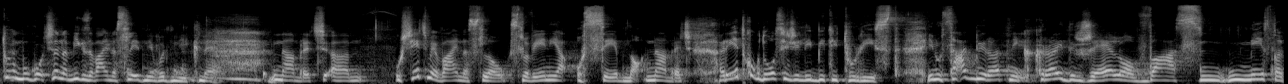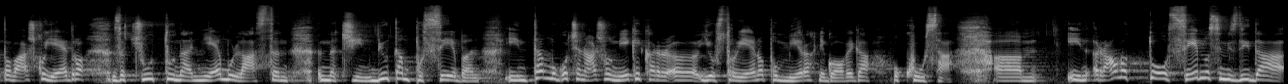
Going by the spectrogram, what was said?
to je mogoče namig za vaj naslednji vodnik. Ne? Namreč. Um, Všeč mi je vaj naslov Slovenija osebno. Namreč, redko kdo si želi biti turist in vsak bi rad nek kraj, državo, vas, mesto ali pa vaško jedro začutil na njemu lasten način, bil tam poseben in tam mogoče našel nekaj, kar uh, je ustrojeno po merah njegovega okusa. Um, in ravno to osebno se mi zdi, da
